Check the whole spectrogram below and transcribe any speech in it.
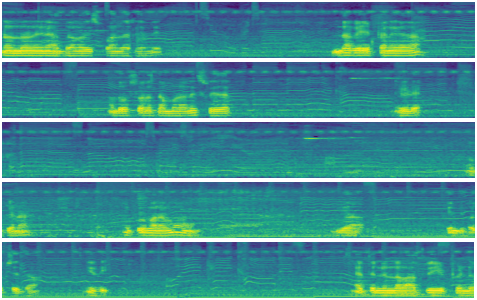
నన్ను నేను అర్థంలో తీసుకోవడం జరిగింది. ఇందాక చెప్పాను కదా మా దోస్తుల తమ్ముడని శ్రీధర్. వీడే ఓకేనా? ఇప్పుడు మనము ఇక కిందికి వచ్చేద్దాం. ఇది. అయితే నిన్న రాత్రి చెప్పిండు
